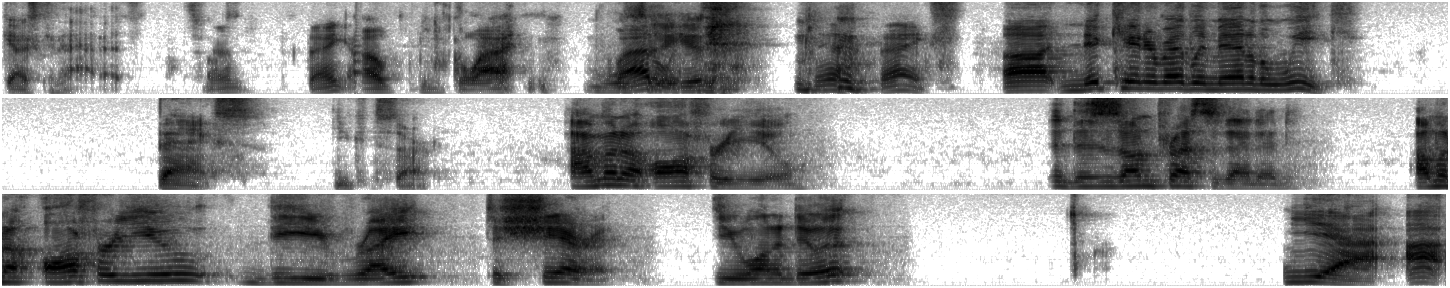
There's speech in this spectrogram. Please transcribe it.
you guys can have it. It's fine. Thank. I'm glad. We'll Gladly. take it. Yeah. Thanks. Uh, Nick Cantor Medley Man of the Week. Banks, you can start. I'm going to offer you, this is unprecedented. I'm going to offer you the right to share it. Do you want to do it? Yeah, I,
